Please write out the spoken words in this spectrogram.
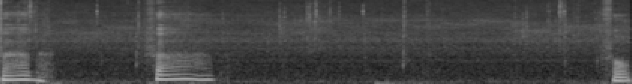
Femme. Femme. Fan.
